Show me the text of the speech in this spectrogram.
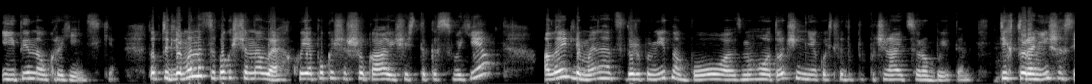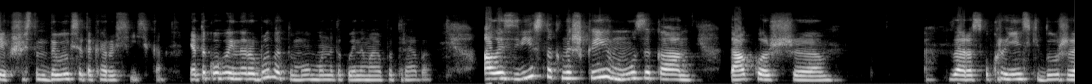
і йти на українське. Тобто для мене це поки що нелегко. Я поки що шукаю щось таке своє, але для мене це дуже помітно, бо з мого оточення якось люди починають це робити. Ті, хто раніше як щось там дивився, таке російське. Я такого і не робила, тому в мене такої немає потреби. Але, звісно, книжки, музика також. Зараз українські дуже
